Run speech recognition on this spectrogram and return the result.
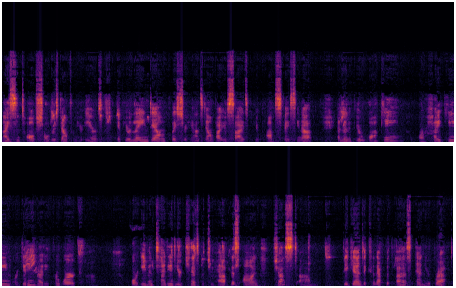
nice and tall, shoulders down from your ears. If you're laying down, place your hands down by your sides, with your palms facing up. And then if you're walking or hiking or getting ready for work, um, or even tending to your kids, but you have this on, just um, begin to connect with us and your breath.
